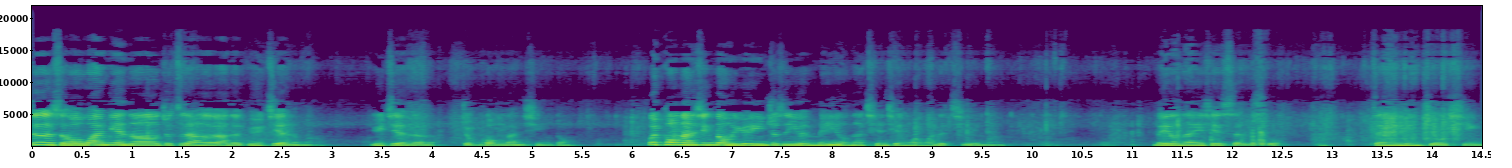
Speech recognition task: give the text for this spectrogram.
这个时候，外面呢就自然而然的遇见了嘛，遇见了就怦然心动。会怦然心动的原因，就是因为没有那千千万万的结嘛，没有那一些绳索在那边揪心，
